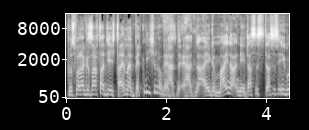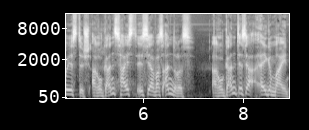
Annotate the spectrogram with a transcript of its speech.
Bloß weil er gesagt hat, ich teile mein Bett nicht oder was? er hat, er hat eine allgemeine, nee, das ist, das ist egoistisch. Arroganz heißt, ist ja was anderes. Arrogant ist ja allgemein.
